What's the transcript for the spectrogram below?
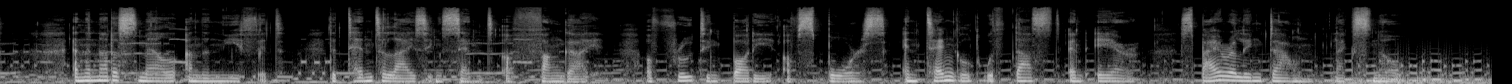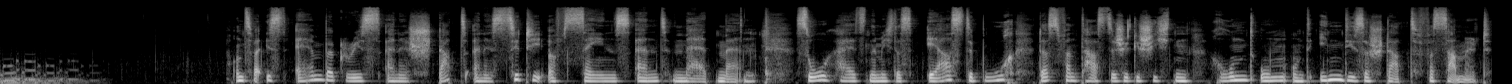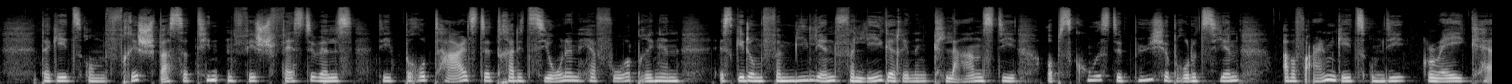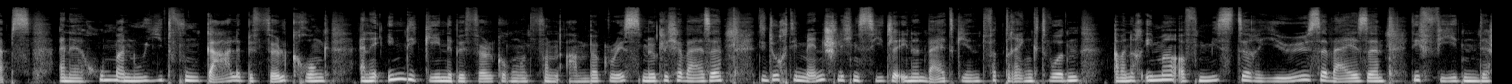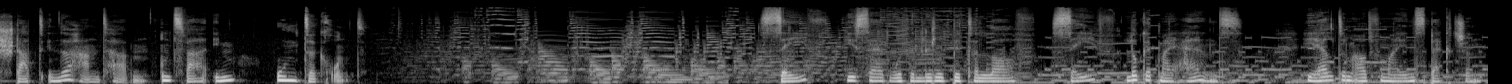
and another smell underneath it, the tantalizing scent of fungi, of fruiting body of spores, entangled with dust and air, spiraling down like snow. Und zwar ist Ambergris eine Stadt, eine City of Saints and Madmen. So heißt nämlich das erste Buch, das fantastische Geschichten rund um und in dieser Stadt versammelt. Da geht's um Frischwasser-Tintenfisch-Festivals, die brutalste Traditionen hervorbringen. Es geht um Familien, Verlegerinnen, Clans, die obskurste Bücher produzieren aber vor allem geht's um die Grey Caps, eine humanoid-fungale Bevölkerung, eine indigene Bevölkerung von Ambergris möglicherweise, die durch die menschlichen SiedlerInnen weitgehend verdrängt wurden, aber noch immer auf mysteriöse Weise die Fäden der Stadt in der Hand haben. Und zwar im Untergrund. Safe, he said with a little bitter laugh. Safe? Look at my hands. He held them out for my inspection.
